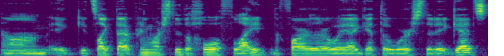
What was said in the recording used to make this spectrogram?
Um, it, it's like that pretty much through the whole flight. The farther away I get, the worse that it gets.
